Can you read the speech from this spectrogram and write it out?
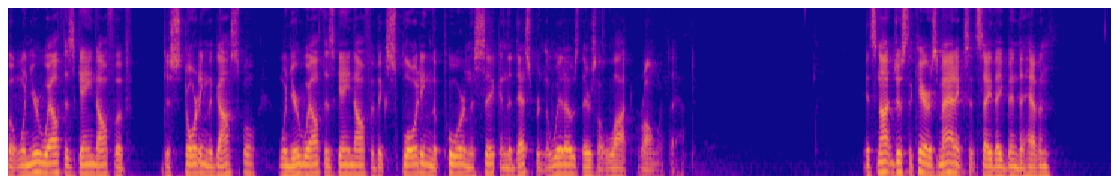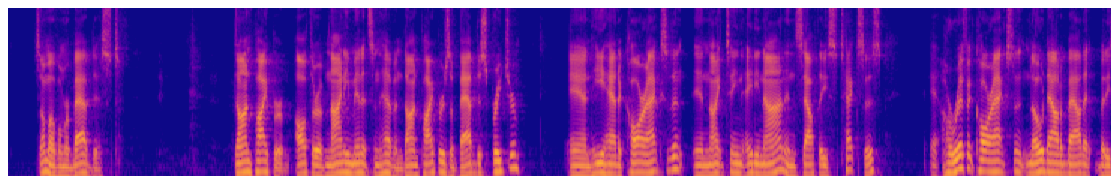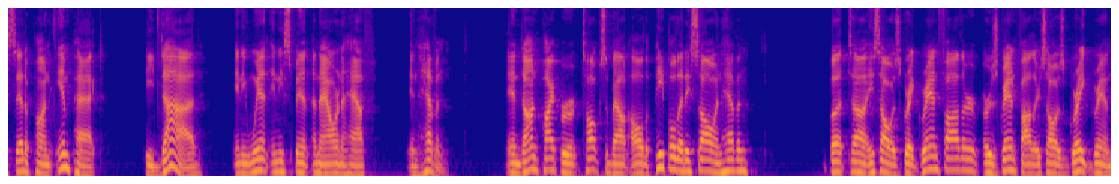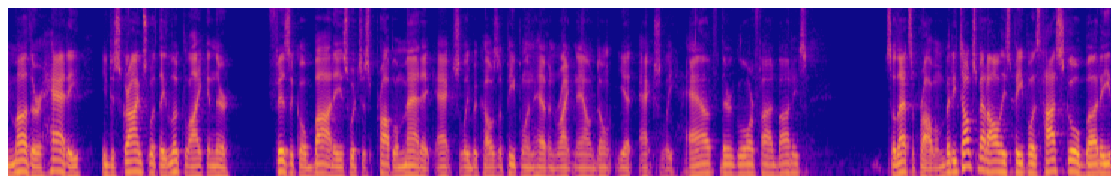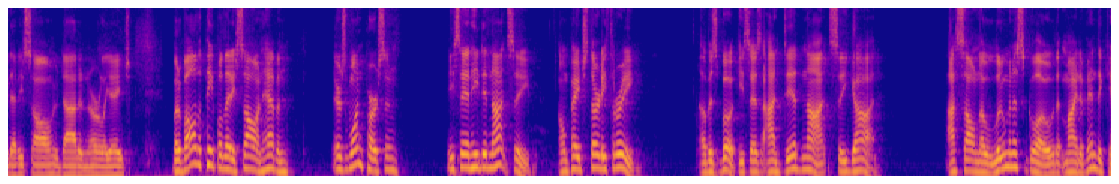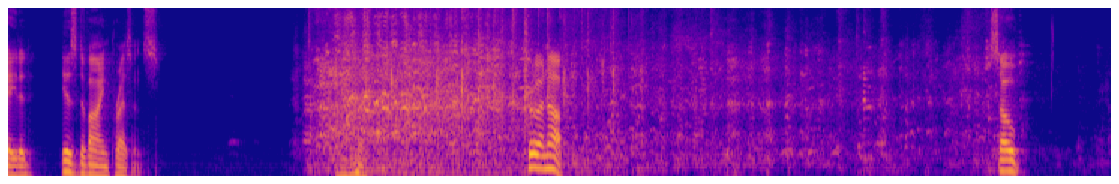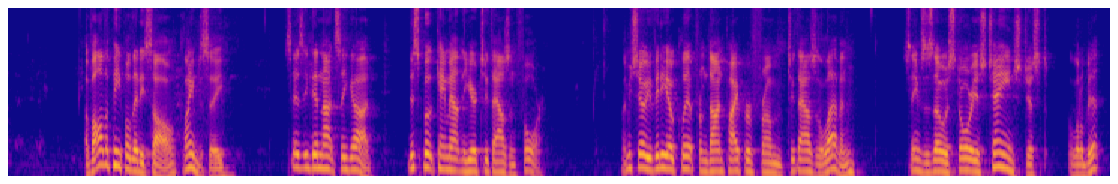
But when your wealth is gained off of distorting the gospel, when your wealth is gained off of exploiting the poor and the sick and the desperate and the widows, there's a lot wrong with that. It's not just the charismatics that say they've been to heaven, some of them are Baptist. Don Piper, author of 90 Minutes in Heaven. Don Piper's a Baptist preacher, and he had a car accident in 1989 in southeast Texas. A horrific car accident, no doubt about it, but he said upon impact, he died and he went and he spent an hour and a half in heaven. And Don Piper talks about all the people that he saw in heaven, but uh, he saw his great grandfather, or his grandfather, he saw his great grandmother, Hattie. He describes what they looked like in their physical bodies, which is problematic actually because the people in heaven right now don't yet actually have their glorified bodies. So that's a problem. But he talks about all these people, his high school buddy that he saw who died at an early age. But of all the people that he saw in heaven, there's one person he said he did not see. On page 33 of his book, he says, I did not see God. I saw no luminous glow that might have indicated his divine presence. True enough. So, of all the people that he saw, claimed to see, says he did not see God. This book came out in the year 2004. Let me show you a video clip from Don Piper from 2011. Seems as though his story has changed just a little bit.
